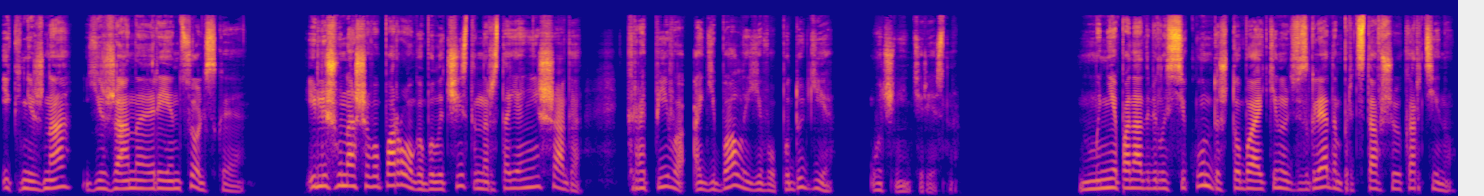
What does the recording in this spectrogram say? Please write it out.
и княжна Ежана Риенцольская. И лишь у нашего порога было чисто на расстоянии шага. Крапива огибала его по дуге. Очень интересно. Мне понадобилась секунда, чтобы окинуть взглядом представшую картину.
